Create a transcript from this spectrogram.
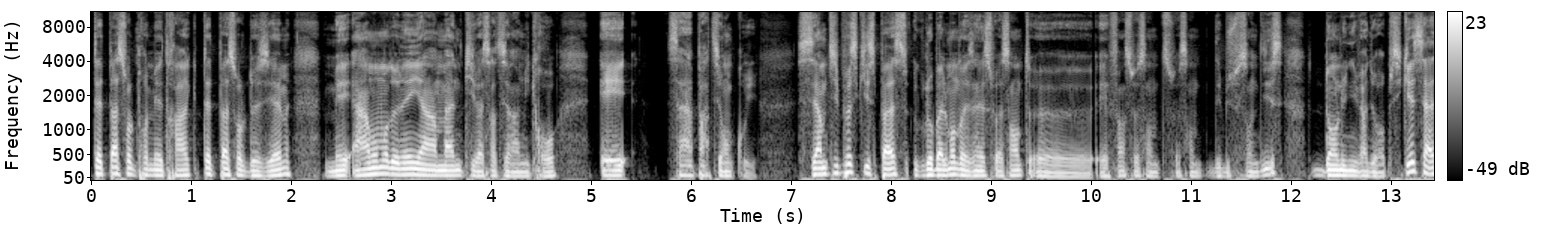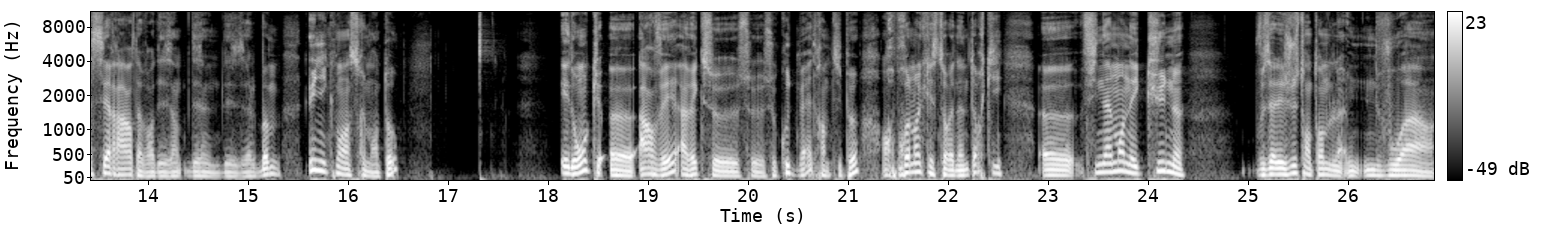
peut-être pas sur le premier track, peut-être pas sur le deuxième, mais à un moment donné, il y a un man qui va sortir un micro et ça va partir en couille. C'est un petit peu ce qui se passe globalement dans les années 60 euh, et fin 60, 60, début 70 dans l'univers du rock psyché. C'est assez rare d'avoir des, albums uniquement instrumentaux. Et donc euh, Harvey, avec ce, coup de maître un petit peu, en reprenant Christopher Redentor, qui euh, finalement n'est qu'une vous allez juste entendre une, voix,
